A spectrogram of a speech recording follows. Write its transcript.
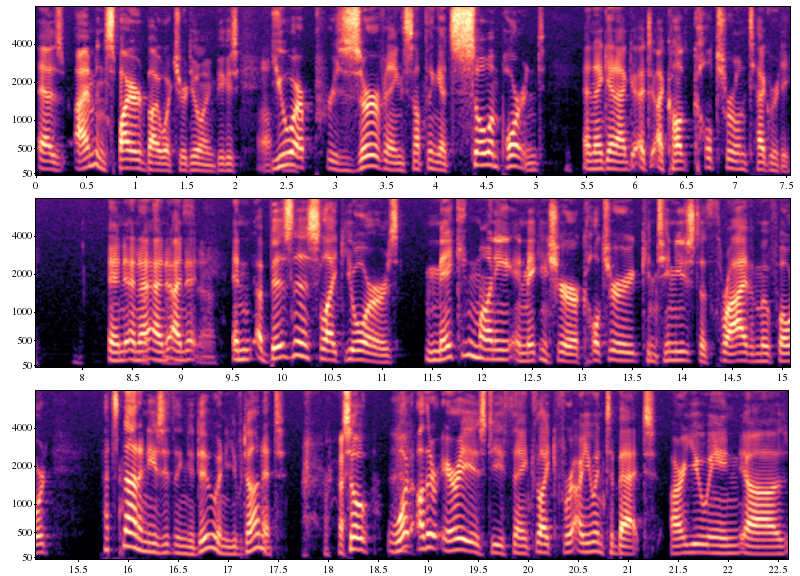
as I'm inspired by what you're doing because you are preserving something that's so important. And again, I, I call it cultural integrity. And and and, nice, and, yeah. and a business like yours, making money and making sure our culture continues to thrive and move forward, that's not an easy thing to do, and you've done it. So, what other areas do you think? Like, for are you in Tibet? Are you in uh,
